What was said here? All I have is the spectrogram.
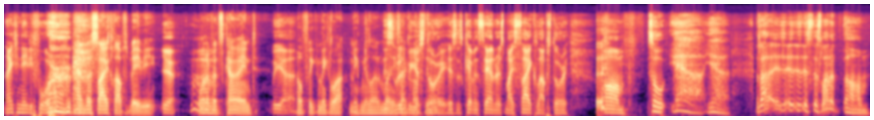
1984. I have a Cyclops baby, yeah. one of its kind. Yeah. Hopefully, can make a lot, make me a lot of This money. is really be your Cyclops baby. story. This is Kevin Sanders, my Cyclops story. Um. So yeah, yeah. A lot. It's, it's, there's a lot of um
